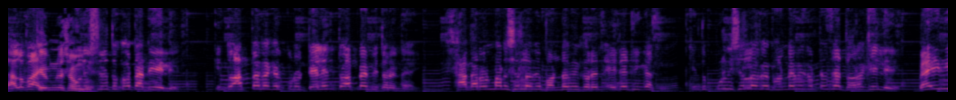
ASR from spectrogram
লালু ভাই কেমনে সম্ভব? পুলিশের তো কথা দিয়ে এলেন কিন্তু টাকার কোনো ট্যালেন্ট তো আপনার ভিতরে নাই। সাধারণ মানুষের লগে ভণ্ডামি করেন এটা ঠিক আছে। কিন্তু পুলিশের লগে ভণ্ডামি করতে যা ধরা খাইলে বাইরে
